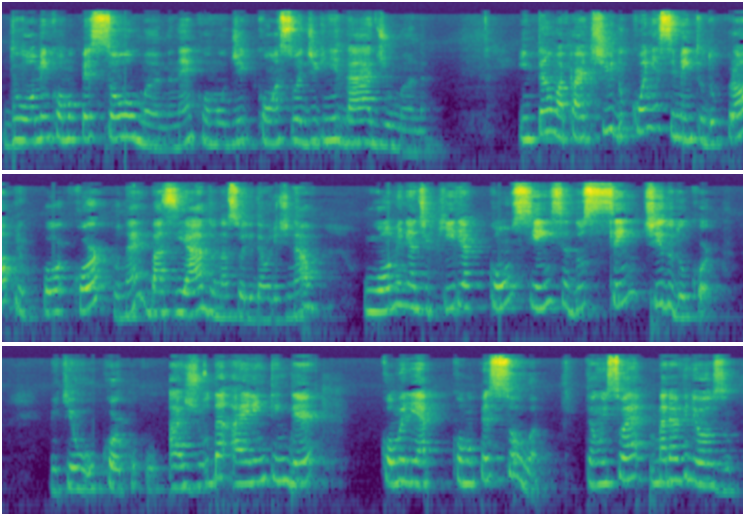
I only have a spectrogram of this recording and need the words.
do homem como pessoa humana, né? Como com a sua dignidade humana. Então, a partir do conhecimento do próprio corpo, né, baseado na solidão original, o homem adquire a consciência do sentido do corpo, porque o corpo ajuda a ele entender como ele é como pessoa. Então, isso é maravilhoso.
